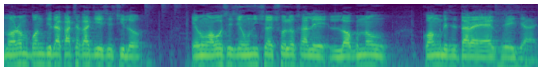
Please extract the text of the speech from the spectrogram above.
নরমপন্থীরা কাছাকাছি এসেছিল এবং অবশেষে উনিশশো ষোলো সালে লখনৌ কংগ্রেসে তারা এক হয়ে যায়।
